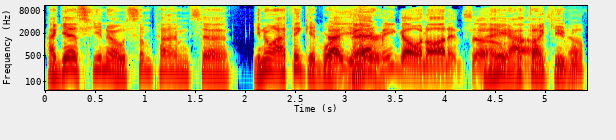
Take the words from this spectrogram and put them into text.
I guess you know sometimes uh, you know I think it worked Hey, you better. had me going on it, so Hey, I think was, you know,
